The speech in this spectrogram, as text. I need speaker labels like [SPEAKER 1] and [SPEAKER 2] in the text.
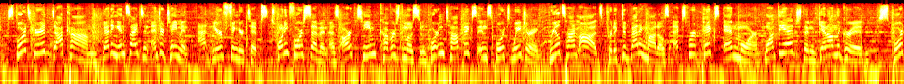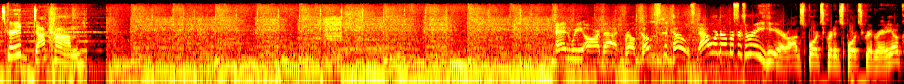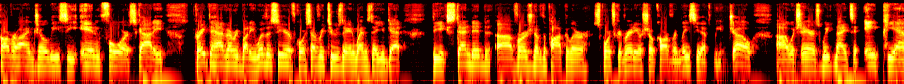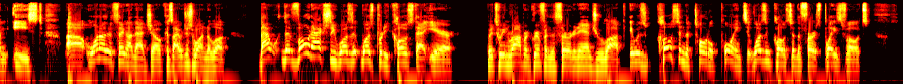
[SPEAKER 1] SportsGrid.com. Betting insights and entertainment at your fingertips 24 7 as our team covers the most important topics in sports wagering real time odds, predictive betting models, expert picks, and more. Want the edge? Then get on the grid. SportsGrid.com.
[SPEAKER 2] And we are back from coast to coast. Hour number three here on Sports Grid and Sports Grid Radio. Carver High and Joe Lisi in for Scotty. Great to have everybody with us here. Of course, every Tuesday and Wednesday you get the extended uh, version of the popular Sports Grid radio show Carver and Lisi. That's me and Joe, uh, which airs weeknights at 8 p.m. East. Uh, one other thing on that, Joe, because I just wanted to look. That the vote actually was was pretty close that year between Robert Griffin III and Andrew Luck. It was close in the total points. It wasn't close in the first place votes,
